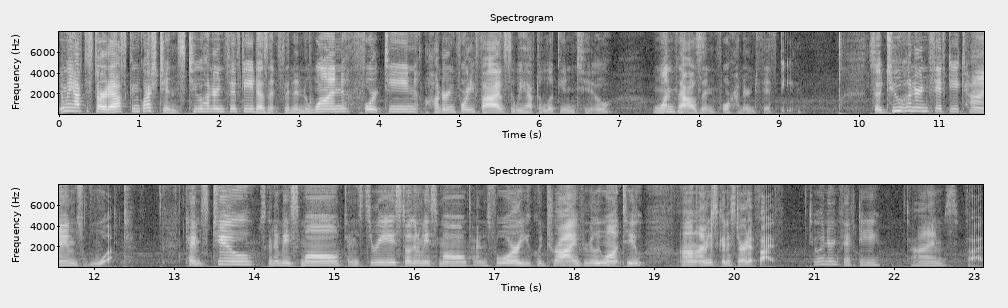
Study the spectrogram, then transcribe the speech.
And we have to start asking questions. 250 doesn't fit into 1, 14, 145, so we have to look into 1,450. So 250 times what? Times 2 is going to be small, times 3 is still going to be small, times 4 you could try if you really want to. Um, I'm just going to start at 5. 250 times 5.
